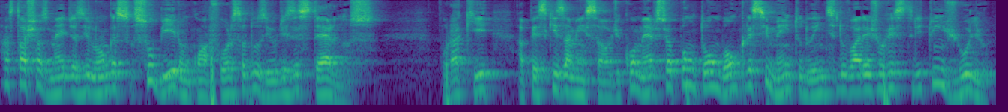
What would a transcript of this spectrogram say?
as taxas médias e longas subiram com a força dos yields externos. Por aqui, a pesquisa mensal de comércio apontou um bom crescimento do índice do varejo restrito em julho,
